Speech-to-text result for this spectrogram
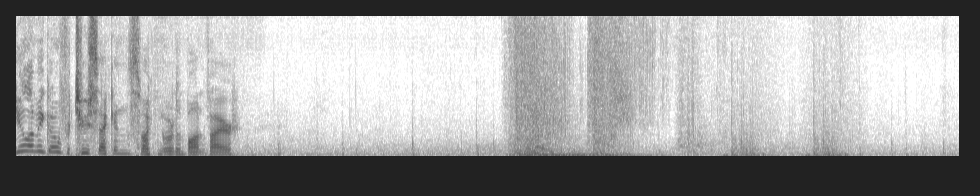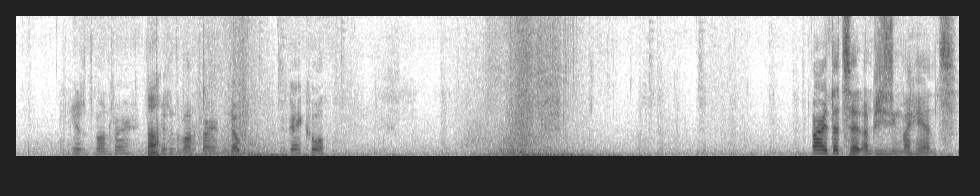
Can you let me go for two seconds so I can go to the bonfire? You get to the bonfire? Huh. Get to the bonfire? Nope. Okay, cool. Alright, that's it. I'm just using my hands.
